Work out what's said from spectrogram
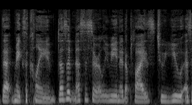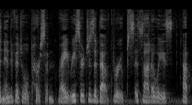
that makes a claim doesn't necessarily mean it applies to you as an individual person, right? Research is about groups, it's not always ap-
